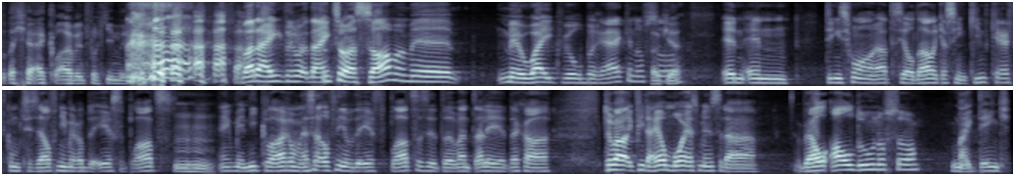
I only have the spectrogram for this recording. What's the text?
totdat jij klaar bent voor kinderen? Maar dat hangt, er, dat hangt zo wat samen met, met wat ik wil bereiken of zo. En, en het ding is gewoon, ja, het is heel duidelijk, als je een kind krijgt, komt je zelf niet meer op de eerste plaats. Mhm. En ik ben niet klaar om mezelf niet op de eerste plaats te zetten. Want allee, dat gaat... Terwijl ik vind dat heel mooi als mensen dat wel al doen of zo. Maar ik denk, ik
